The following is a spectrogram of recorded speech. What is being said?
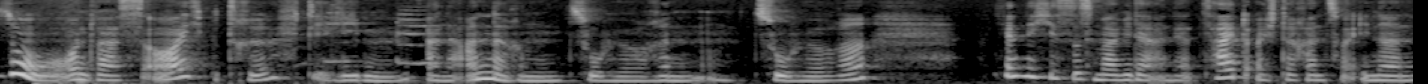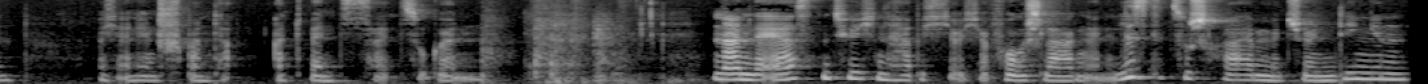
So, und was euch betrifft, ihr lieben alle anderen Zuhörerinnen und Zuhörer, finde ich, ist es mal wieder an der Zeit, euch daran zu erinnern, euch eine entspannte Adventszeit zu gönnen. In einem der ersten Türchen habe ich euch ja vorgeschlagen, eine Liste zu schreiben mit schönen Dingen,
